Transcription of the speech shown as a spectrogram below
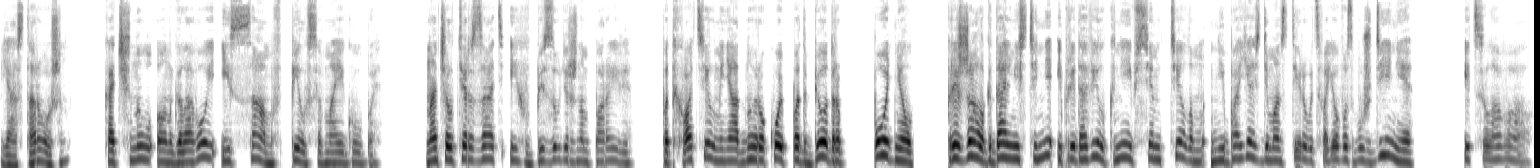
«Я осторожен», Качнул он головой и сам впился в мои губы. Начал терзать их в безудержном порыве, подхватил меня одной рукой под бедра, поднял, прижал к дальней стене и придавил к ней всем телом, не боясь демонстрировать свое возбуждение, и целовал.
